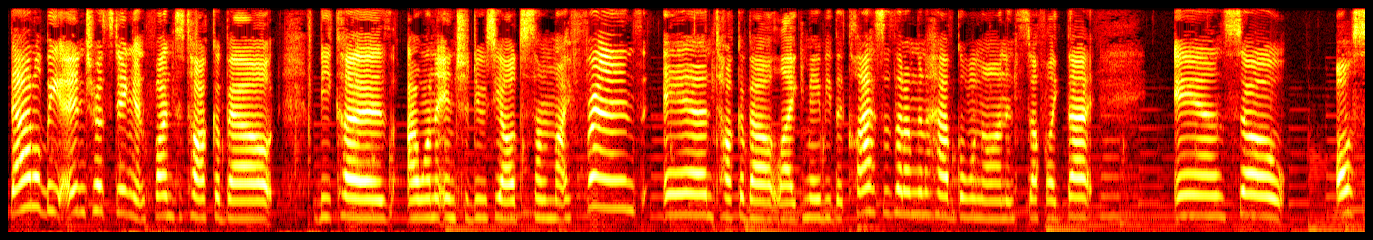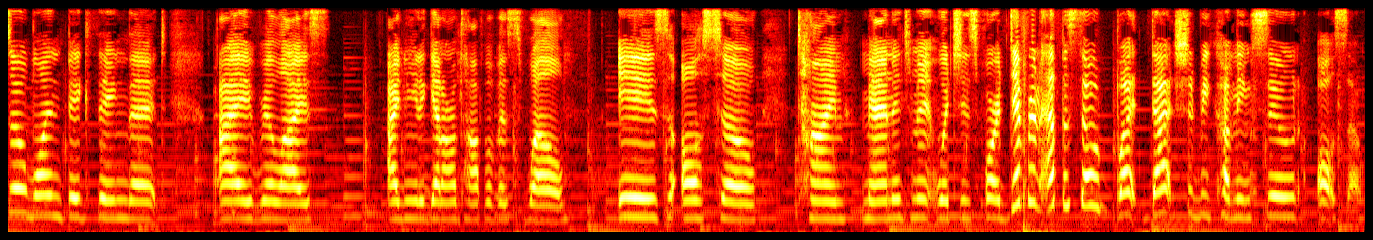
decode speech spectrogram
that'll be interesting and fun to talk about because I want to introduce y'all to some of my friends and talk about like maybe the classes that I'm going to have going on and stuff like that. And so, also, one big thing that I realize I need to get on top of as well is also time management, which is for a different episode, but that should be coming soon also.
